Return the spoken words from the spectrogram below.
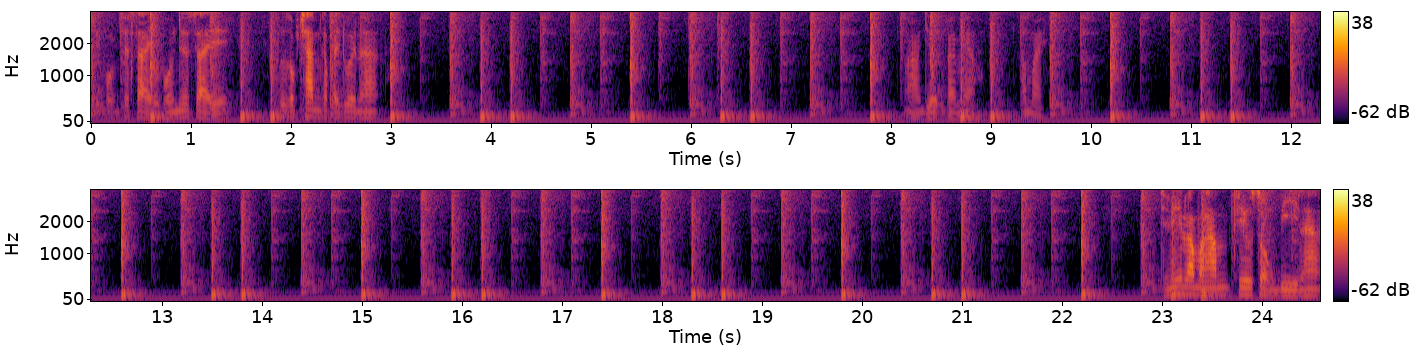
นี่ผมจะใส่ผมจะใส่เ e อร์คัปชั่นเข้าไปด้วยนะฮะ ทีนี้เรามาทำฟิลส่ง B นะฮะ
